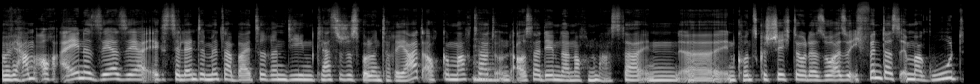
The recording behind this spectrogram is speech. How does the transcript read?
aber wir haben auch eine sehr, sehr exzellente Mitarbeiterin, die ein klassisches Volontariat auch gemacht hat mhm. und außerdem dann noch einen Master in, äh, in Kunstgeschichte oder so. Also ich finde das immer gut,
